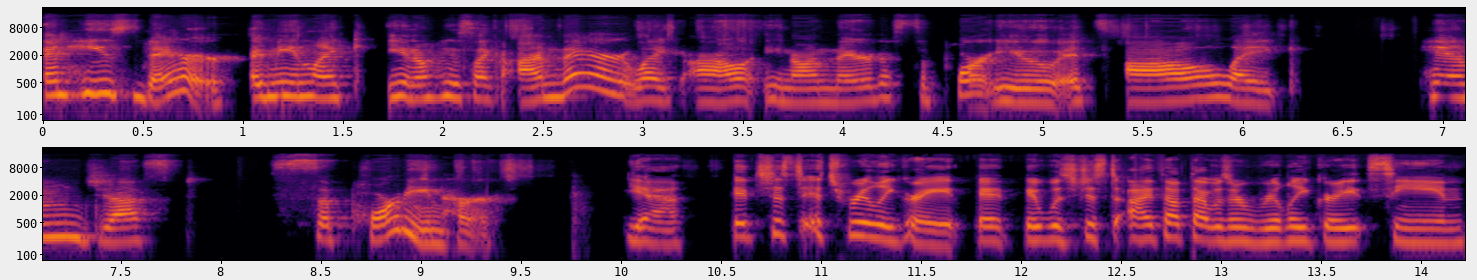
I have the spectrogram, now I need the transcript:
And he's there. I mean, like, you know, he's like, I'm there. Like, I'll, you know, I'm there to support you. It's all like him just supporting her. Yeah. It's just it's really great. It it was just I thought that was a really great scene.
